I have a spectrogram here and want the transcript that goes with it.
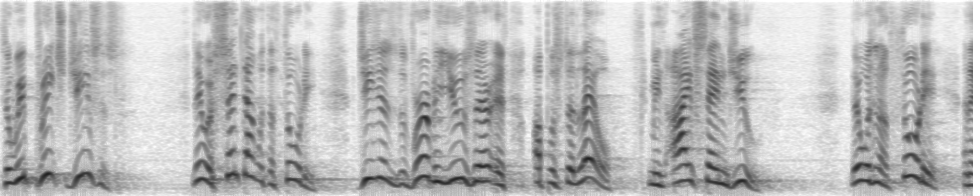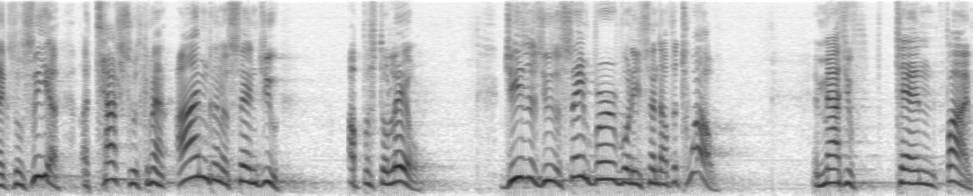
So we preach Jesus. They were sent out with authority. Jesus, the verb he used there is apostoleo, it means I send you. There was an authority, an exousia attached to his command. I'm going to send you, apostoleo. Jesus used the same verb when he sent out the 12. In Matthew 10 5,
